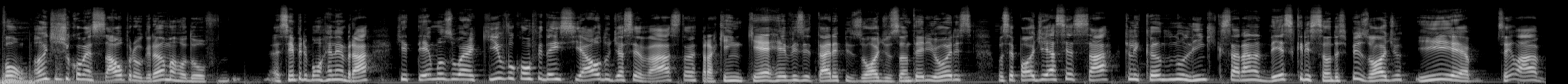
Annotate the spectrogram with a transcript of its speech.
Bom, antes de começar o programa, Rodolfo, é sempre bom relembrar que temos o arquivo confidencial do Dia Sevasta. Para quem quer revisitar episódios anteriores, você pode acessar clicando no link que estará na descrição desse episódio e é, sei lá,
